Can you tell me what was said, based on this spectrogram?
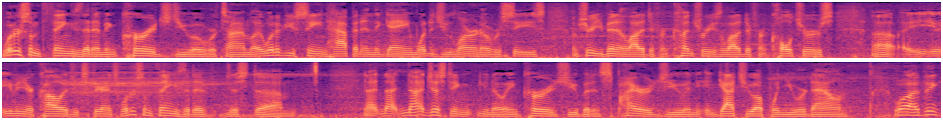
what are some things that have encouraged you over time? Like, what have you seen happen in the game? What did you learn overseas? I'm sure you've been in a lot of different countries, a lot of different cultures, uh, even your college experience. What are some things that have just um, not, not, not just in, you know encouraged you, but inspired you and, and got you up when you were down. Well, I think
